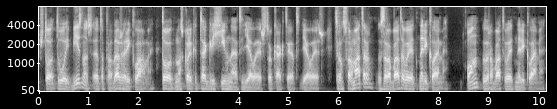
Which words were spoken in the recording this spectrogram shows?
что твой бизнес – это продажа рекламы. То, насколько ты агрессивно это делаешь, что как ты это делаешь. Трансформатор зарабатывает на рекламе. Он зарабатывает на рекламе.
